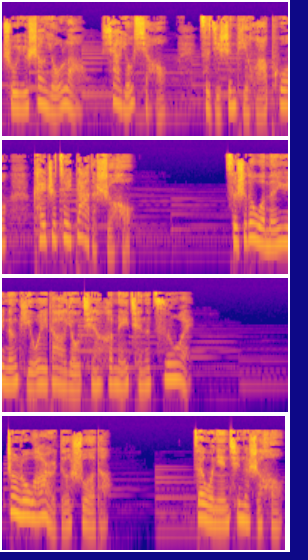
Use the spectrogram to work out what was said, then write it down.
处于上有老下有小，自己身体滑坡，开支最大的时候。此时的我们愈能体味到有钱和没钱的滋味。正如王尔德说的：“在我年轻的时候，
